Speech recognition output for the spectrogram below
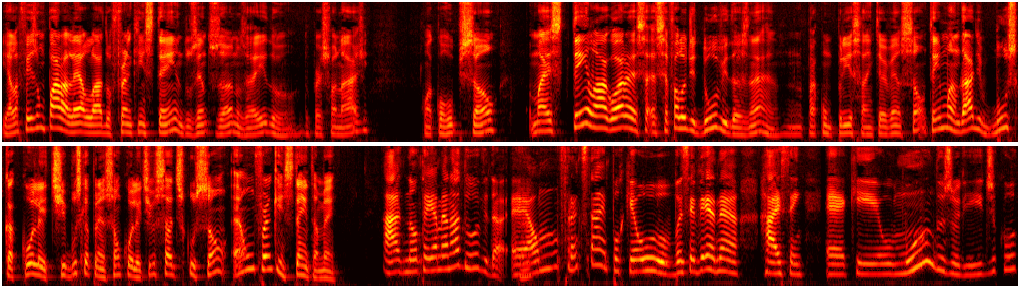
E ela fez um paralelo lá do Frankenstein, 200 anos aí do, do personagem, com a corrupção. Mas tem lá agora, você falou de dúvidas, né? Para cumprir essa intervenção. Tem mandado de busca coletiva, busca e apreensão coletiva. Essa discussão é um Frankenstein também. Ah, não tem a menor dúvida. É, é. um Frankenstein, porque o, você vê, né, Heisen, é que o mundo jurídico,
